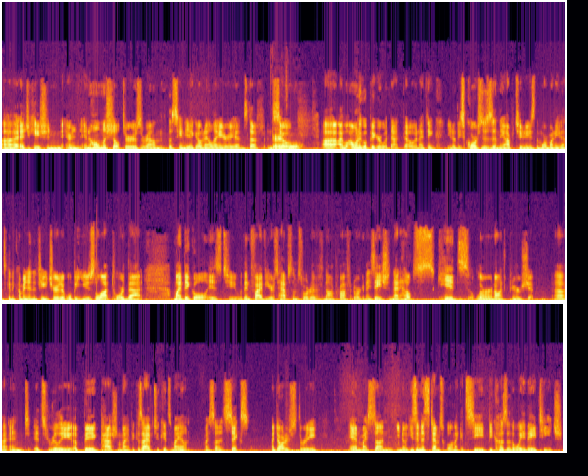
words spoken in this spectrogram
uh, education in, in homeless shelters around the San Diego and LA area and stuff. And Very so. cool. Uh, I, I want to go bigger with that though, and I think you know these courses and the opportunities, the more money that's going to come in in the future, that will be used a lot toward that. My big goal is to within five years have some sort of nonprofit organization that helps kids learn entrepreneurship, uh, and it's really a big passion of mine because I have two kids of my own. My son is six, my daughter's three, and my son, you know, he's in a STEM school, and I could see because of the way they teach,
